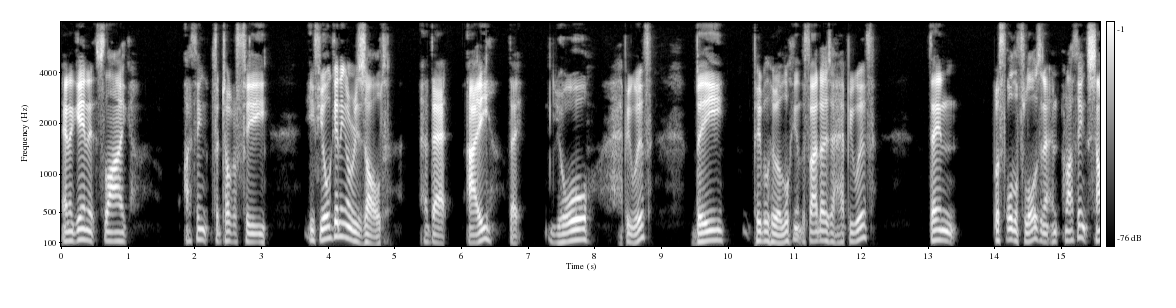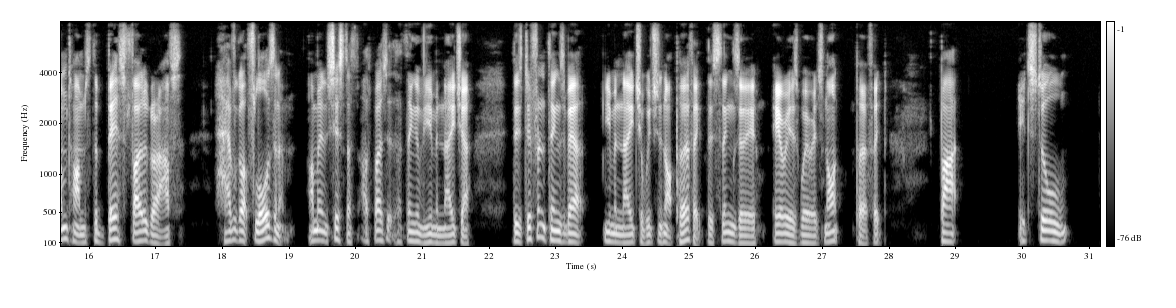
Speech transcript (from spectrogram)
And again, it's like I think photography if you're getting a result that A that you're happy with, B people who are looking at the photos are happy with, then with all the flaws in it, and I think sometimes the best photographs have got flaws in them. I mean, it's just, a, I suppose it's a thing of human nature. There's different things about human nature which is not perfect. There's things, there, areas where it's not perfect, but it still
